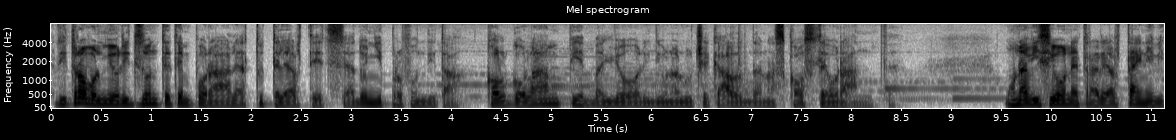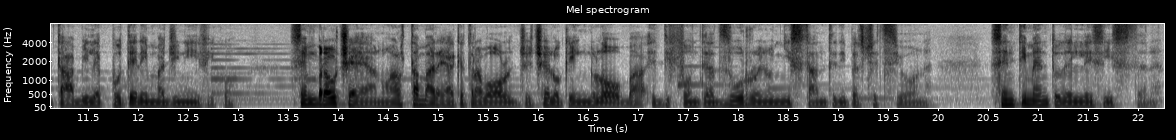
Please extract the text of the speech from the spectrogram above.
Ritrovo il mio orizzonte temporale a tutte le altezze, ad ogni profondità. Colgo lampi e bagliori di una luce calda, nascosta e orante. Una visione tra realtà inevitabile e potere immaginifico Sembra oceano, alta marea che travolge, cielo che ingloba e diffonde azzurro in ogni istante di percezione. Sentimento dell'esistere.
